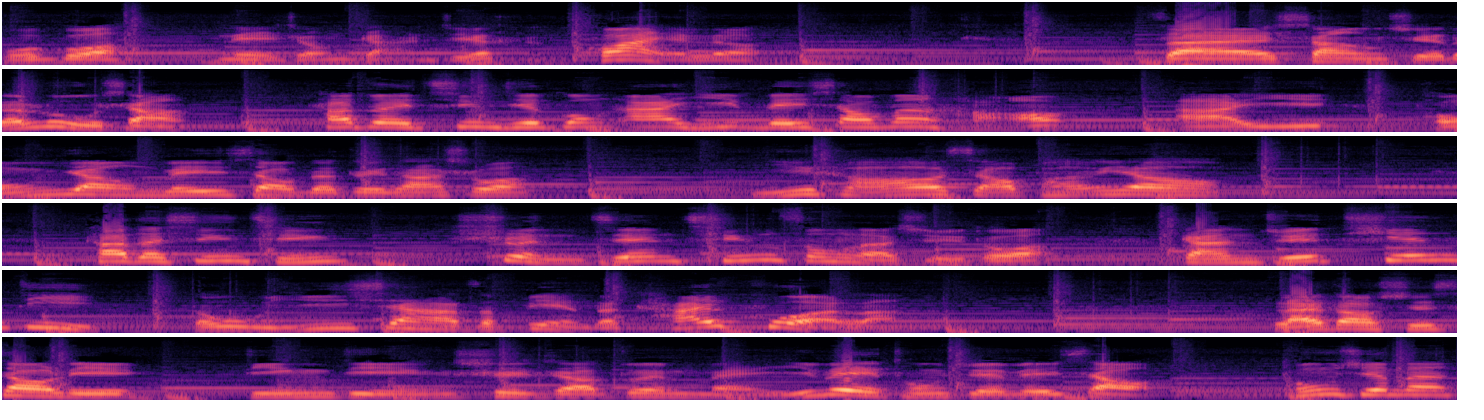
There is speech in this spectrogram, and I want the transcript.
不过那种感觉很快乐。在上学的路上。他对清洁工阿姨微笑问好，阿姨同样微笑地对他说：“你好，小朋友。”他的心情瞬间轻松了许多，感觉天地都一下子变得开阔了。来到学校里，丁丁试着对每一位同学微笑，同学们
